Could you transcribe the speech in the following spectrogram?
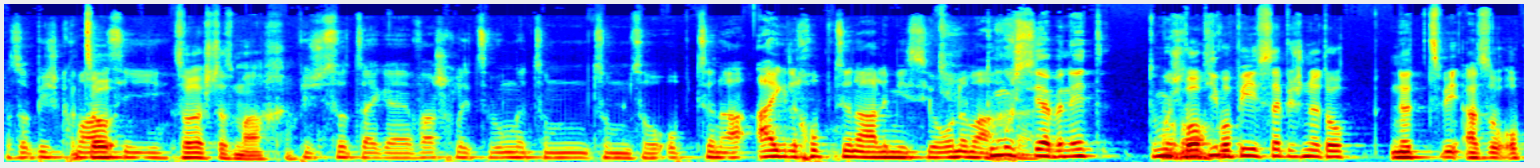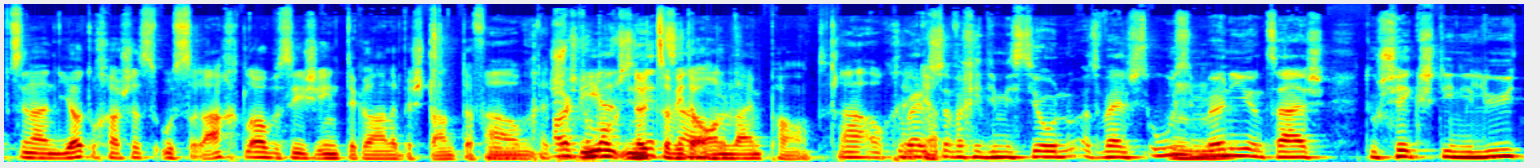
Also bist Und so, quasi so kannst du das machen. bist du sozusagen fast ein bisschen gezwungen, zum, zum so optional, eigentlich optionale Missionen zu machen. Du musst sie aber nicht. Du musst Wo, die, wobei es ist nicht, op, nicht also optional, ja, du kannst es außer Acht lassen, aber es ist integraler Bestandteil vom Ah, okay. Du Spiel, sie nicht nicht so wie der. Online-Part. ah, du okay. wählst Ja. einfach in die Mission, also wählst es aus Mhm. im Menü und sagst, du schickst deine Leute,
